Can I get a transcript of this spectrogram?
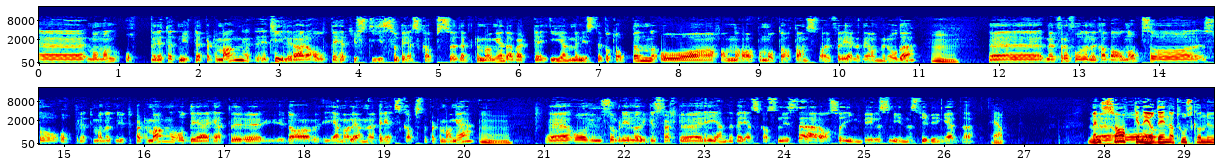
uh, må man opprette et nytt departement. Tidligere har det alltid hett Justis- og beredskapsdepartementet. Det har vært én minister på toppen, og han har på en måte hatt ansvar for hele det området. Eh, Men for å få denne kabalen opp, så, så oppretter man et nytt departement. Og det heter eh, da ene og alene Beredskapsdepartementet. Mm. Og hun som blir Norges første rene beredskapsminister, er altså Ingvild Smine Styving Gjedde. Ja. Men Eh, saken er jo den at hun skal nå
